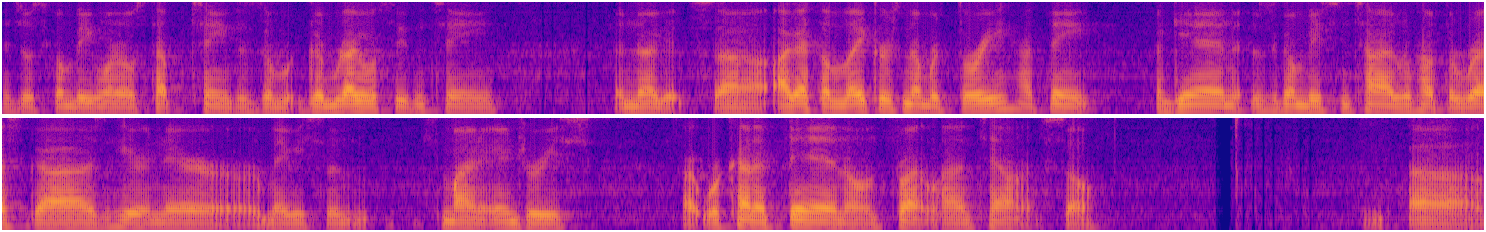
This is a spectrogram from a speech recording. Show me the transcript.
it's just going to be one of those type of teams. It's a good regular season team. The Nuggets. Uh, I got the Lakers number three. I think again, there's going to be some times we'll have to rest guys here and there, or maybe some, some minor injuries. We're kind of thin on frontline talent, so. Uh,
